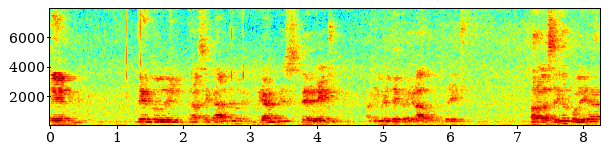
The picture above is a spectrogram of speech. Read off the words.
eh, dentro del trasegar de los estudiantes de Derecho, a nivel de pregrado en Derecho, para la serie de colega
